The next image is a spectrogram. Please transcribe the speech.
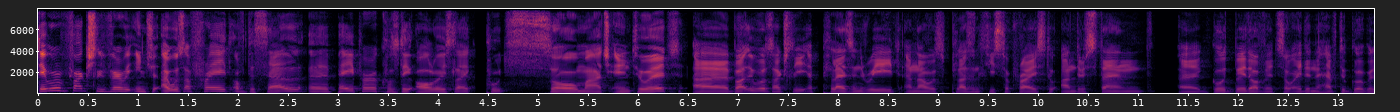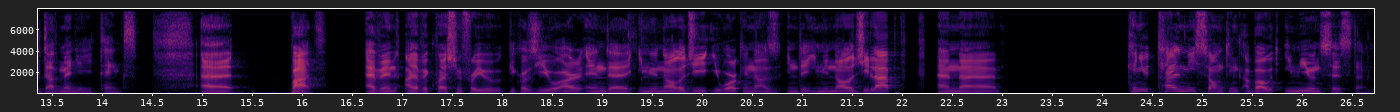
they were actually very interesting. I was afraid of the Cell uh, paper because they always like put so much into it. Uh, but it was actually a pleasant read, and I was pleasantly surprised to understand a good bit of it. So I didn't have to Google that many things. Uh, but Evan, I have a question for you because you are in the immunology. You work in as in the immunology lab, and uh, can you tell me something about immune system?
